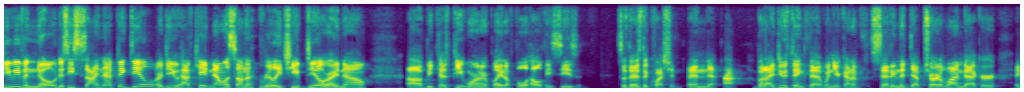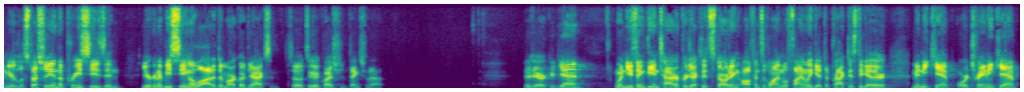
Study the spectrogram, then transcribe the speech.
Do you even know? Does he sign that big deal? Or do you have Kaden Elliss on a really cheap deal right now uh, because Pete Werner played a full healthy season? So there's the question. And uh, but I do think that when you're kind of setting the depth chart at linebacker, and you're especially in the preseason, you're going to be seeing a lot of D'Marco Jackson. So it's a good question. Thanks for that. There's Eric again. When do you think the entire projected starting offensive line will finally get to practice together, mini camp or training camp?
